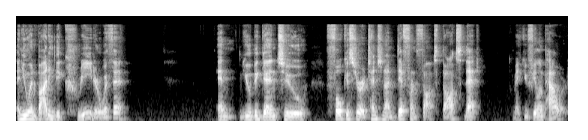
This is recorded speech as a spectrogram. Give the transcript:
and you embody the creator within. And you begin to focus your attention on different thoughts, thoughts that make you feel empowered,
